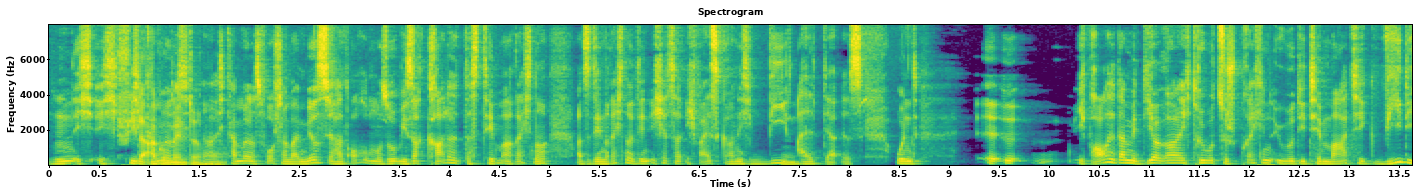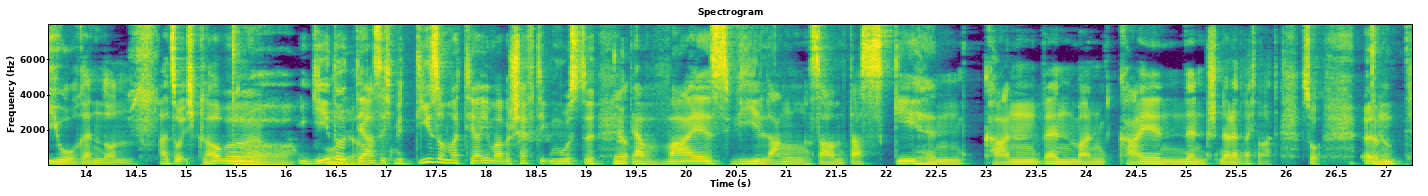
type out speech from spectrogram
hm, ich, ich, viele ich Argumente. Das, ja, ich kann mir das vorstellen. Bei mir ist es ja halt auch immer so, wie gesagt, gerade das Thema Rechner, also den Rechner, den ich jetzt, ich weiß gar nicht, wie hm. alt der ist. Und äh, äh, ich brauche da mit dir gar nicht drüber zu sprechen, über die Thematik Videorendern. Also ich glaube, oh, jeder, oh ja. der sich mit dieser Materie mal beschäftigen musste, ja. der weiß, wie langsam das gehen kann, wenn man keinen schnellen Rechner hat. So. Ähm, ja.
